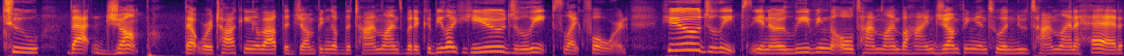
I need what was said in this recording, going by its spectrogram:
to that jump that we're talking about the jumping of the timelines, but it could be like huge leaps like forward. Huge leaps, you know, leaving the old timeline behind, jumping into a new timeline ahead,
